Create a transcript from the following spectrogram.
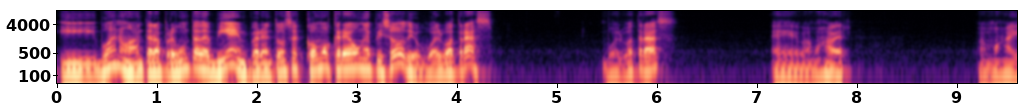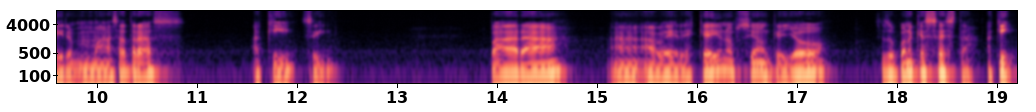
Y bueno, ante la pregunta de bien, pero entonces, ¿cómo creo un episodio? Vuelvo atrás. Vuelvo atrás. Eh, vamos a ver. Vamos a ir más atrás. Aquí, sí. Para a, ver, es que hay una opción que yo, se supone que es esta, aquí,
